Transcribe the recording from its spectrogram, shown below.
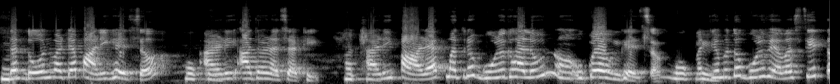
तर दोन वाट्या पाणी घ्यायचं. आणि अच्छा. आणि पाण्यात मात्र गुळ घालून उकळवून घ्यायचं. म्हणजे मग तो गुळ व्यवस्थित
